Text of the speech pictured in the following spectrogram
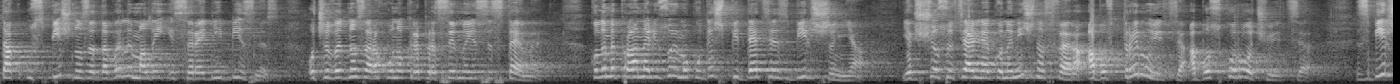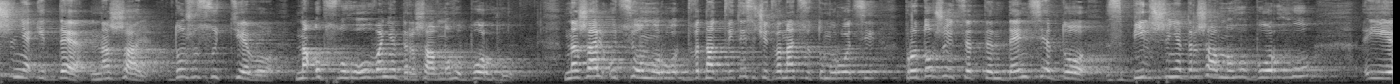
так успішно задавили малий і середній бізнес. Очевидно, за рахунок репресивної системи. Коли ми проаналізуємо, куди ж піде це збільшення, якщо соціально-економічна сфера або втримується, або скорочується. Збільшення йде, на жаль, дуже суттєво на обслуговування державного боргу. На жаль, у цьому ро- дв- на 2012 році продовжується тенденція до збільшення державного боргу. І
